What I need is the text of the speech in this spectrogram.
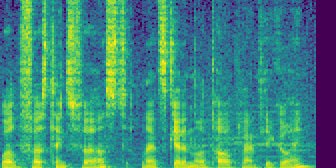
Well, first things first, let's get another power plant here going.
